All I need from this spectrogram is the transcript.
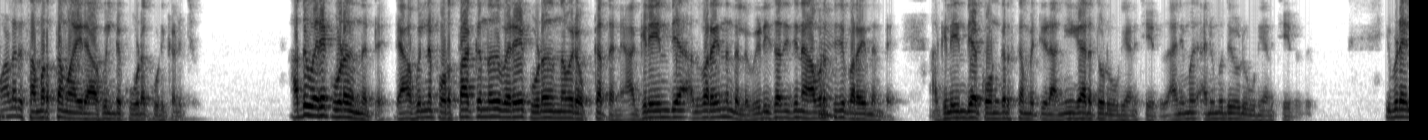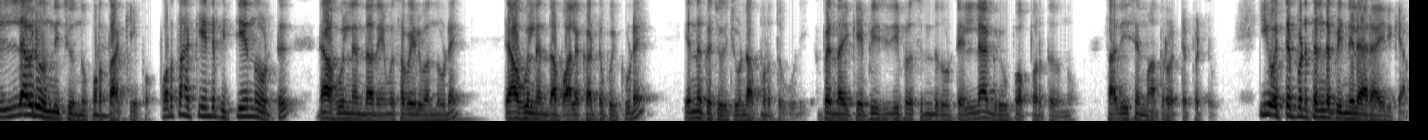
വളരെ സമർത്ഥമായി രാഹുലിന്റെ കൂടെ കൂടി കളിച്ചു. അതുവരെ കൂടെ നിന്നിട്ട് രാഹുലിനെ പുറത്താക്കുന്നത് വരെ കൂടെ നിന്നവരൊക്കെ തന്നെ. അഖിലേന്ത്യ അത് പറയുന്നുണ്ടല്ലോ വി ഡി സതീശൻ ആവർത്തിച്ച് പറയുന്നുണ്ട്. അഖിലേന്ത്യാ കോൺഗ്രസ് കമ്മിറ്റിയുടെ അംഗീകാരത്തോടു കൂടിയാണ് ചെയ്തത് അനുമ അനുമതിയോടു കൂടിയാണ് ചെയ്തത്. ഇവിടെ എല്ലാവരും ഒന്നിച്ചു നിന്നു പുറത്താക്കിയപ്പോൾ പുറത്താക്കിയതിന്റെ പിറ്റേന്ന് തൊട്ട് രാഹുലിന് എന്താ നിയമസഭയിൽ വന്നൂടെ? രാഹുലിന് എന്താ പാലക്കാട്ട് പോയിക്കൂടെ എന്നൊക്കെ ചോദിച്ചുകൊണ്ട് അപ്പുറത്ത് കൂടി. അപ്പോൾ എന്തായി? K P C C president തൊട്ട് എല്ലാ ഗ്രൂപ്പും അപ്പുറത്ത് നിന്നു. സതീശൻ മാത്രം ഒറ്റപ്പെട്ടു. ഈ ഒറ്റപ്പെടുത്തലിന്റെ പിന്നിൽ ആരായിരിക്കാം?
